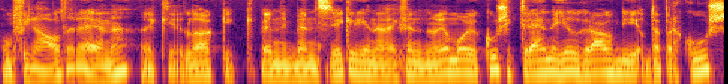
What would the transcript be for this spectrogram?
om finaal te rijden. Ik, ik, ben, ik ben zeker ik vind het een heel mooie koers. Ik trainde heel graag op, die, op dat parcours.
